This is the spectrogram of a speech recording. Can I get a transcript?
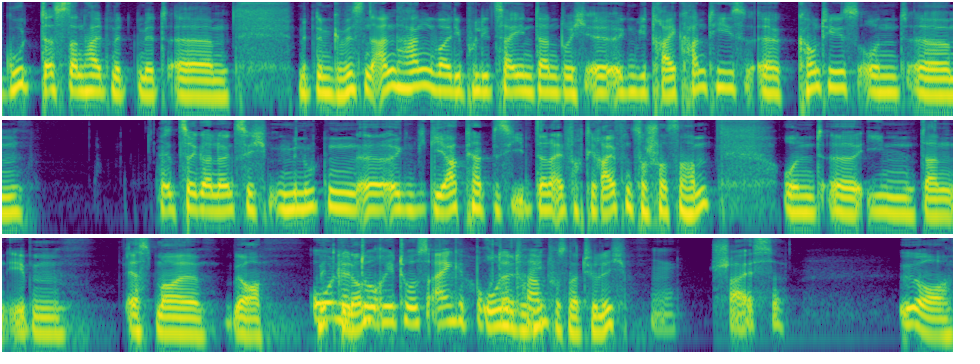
gut, das dann halt mit, mit, ähm, mit einem gewissen Anhang, weil die Polizei ihn dann durch äh, irgendwie drei Counties, äh, Counties und ähm, circa 90 Minuten äh, irgendwie gejagt hat, bis sie ihm dann einfach die Reifen zerschossen haben und äh, ihn dann eben erstmal, ja, ohne Doritos eingebuchtet Ohne Doritos haben. natürlich. Hm, scheiße. Ja.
